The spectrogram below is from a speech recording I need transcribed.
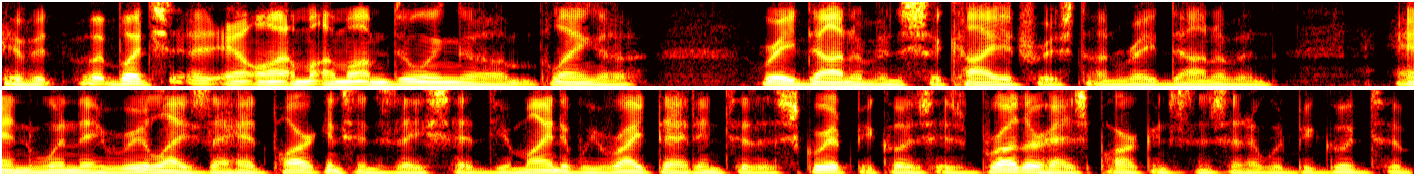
if it, but uh, I'm I'm, I'm doing um, playing a Ray Donovan psychiatrist on Ray Donovan and when they realized I had Parkinson's, they said, Do you mind if we write that into the script? Because his brother has Parkinson's, and it would be good to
